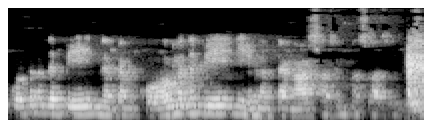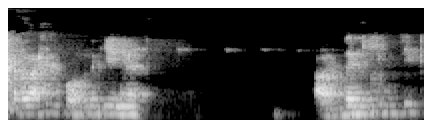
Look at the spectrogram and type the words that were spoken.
කොතනද පේන්නේ නැත්නම් කොහොමද පේන්නේ එහෙම නැත්නම් ආශ්වාසන ප්‍රශ්වාසන දෙකතර රකින්න කොහොමද කියන අර්ධකීම් ටික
